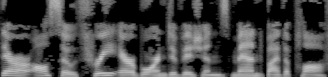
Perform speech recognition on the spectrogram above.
There are also three airborne divisions manned by the PLAAF.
